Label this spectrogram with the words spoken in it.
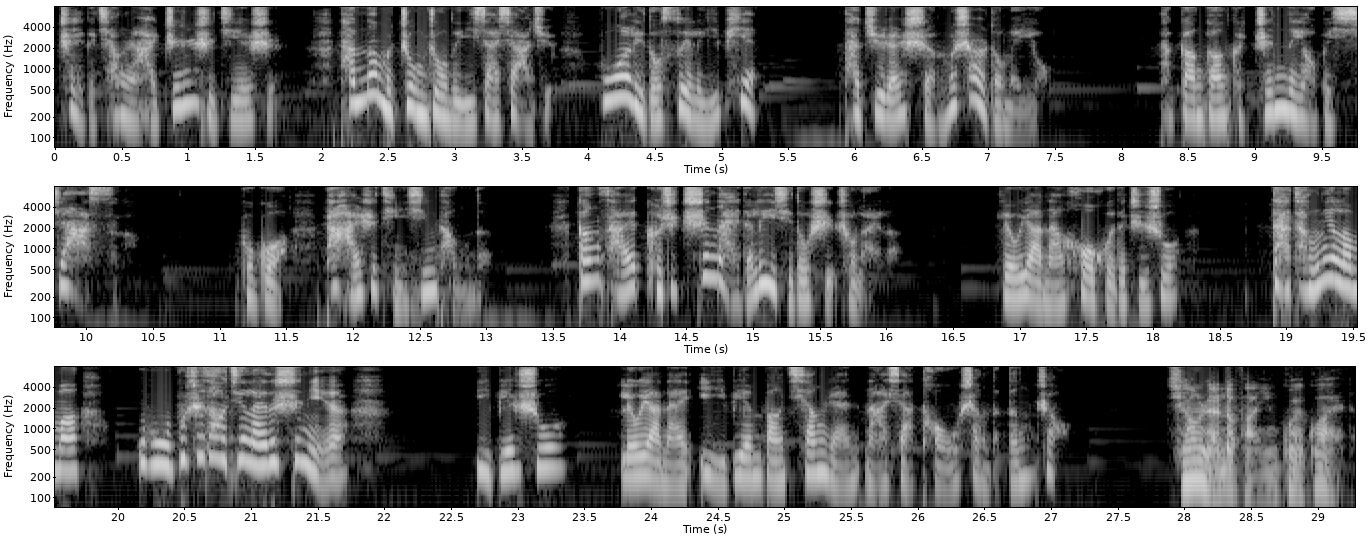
这个枪人还真是结实，他那么重重的一下下去，玻璃都碎了一片，他居然什么事儿都没有。他刚刚可真的要被吓死了。不过他还是挺心疼的，刚才可是吃奶的力气都使出来了。刘亚楠后悔的直说：“打疼你了吗？我不知道进来的是你。”一边说，刘亚楠一边帮羌然拿下头上的灯罩。羌然的反应怪怪的，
